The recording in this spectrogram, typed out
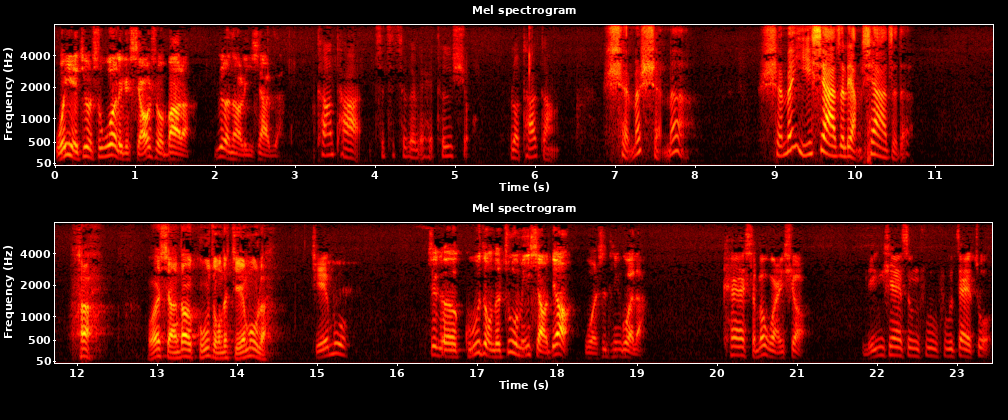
我也就是握了个小手罢了，热闹了一下子。康塔呲呲呲的在偷笑，老太讲：“什么什么，什么一下子两下子的？”哈，我想到古总的节目了。节目，这个古总的著名小调我是听过的。开什么玩笑？林先生夫妇在座，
